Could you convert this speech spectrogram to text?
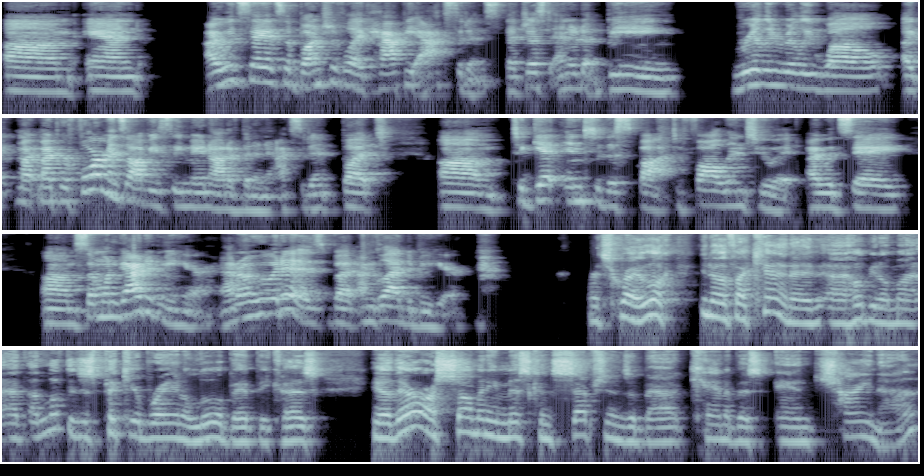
Um, and I would say it's a bunch of like happy accidents that just ended up being really, really well. Like my, my performance obviously may not have been an accident, but um, to get into this spot, to fall into it, I would say um, someone guided me here. I don't know who it is, but I'm glad to be here. That's great. Look, you know, if I can, and I hope you don't mind, I'd, I'd love to just pick your brain a little bit because, you know, there are so many misconceptions about cannabis and China.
